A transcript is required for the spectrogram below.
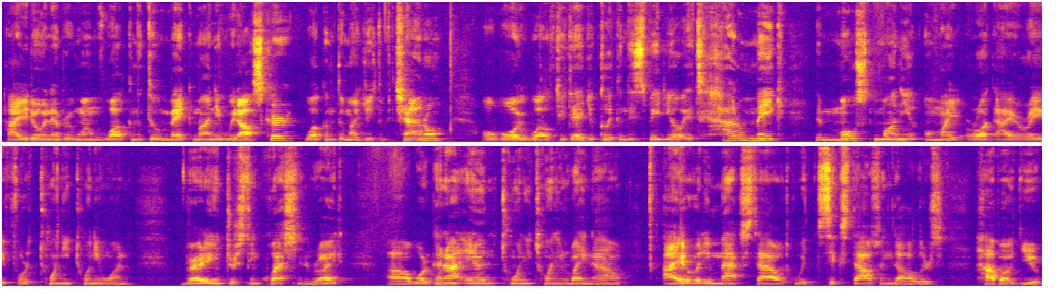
How you doing everyone? Welcome to Make Money with Oscar. Welcome to my YouTube channel. Oh boy, well today you click on this video, it's how to make the most money on my Roth IRA for 2021. Very interesting question, right? Uh, we're gonna end 2020 right now. I already maxed out with $6,000. How about you?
